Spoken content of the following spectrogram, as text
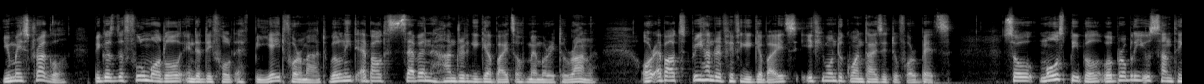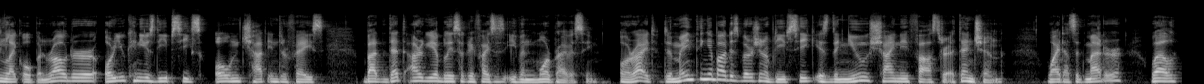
you may struggle, because the full model in the default FP8 format will need about 700 gigabytes of memory to run, or about 350 gigabytes if you want to quantize it to 4 bits. So most people will probably use something like OpenRouter or you can use DeepSeek's own chat interface, but that arguably sacrifices even more privacy. Alright, the main thing about this version of DeepSeek is the new shiny faster attention. Why does it matter? Well,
